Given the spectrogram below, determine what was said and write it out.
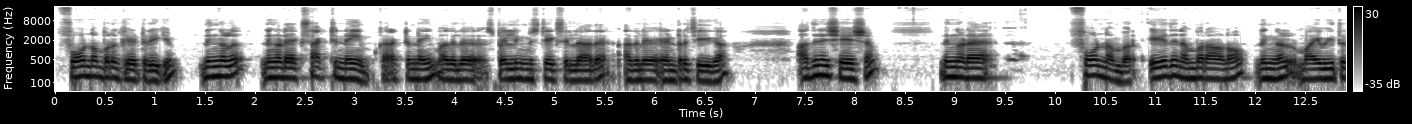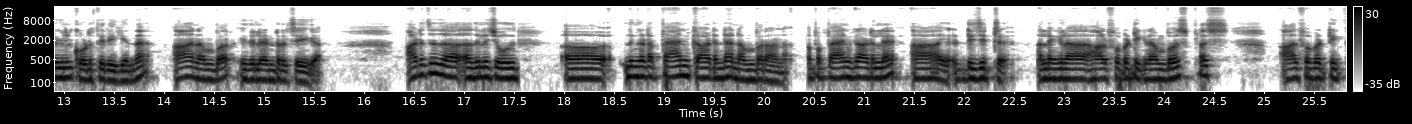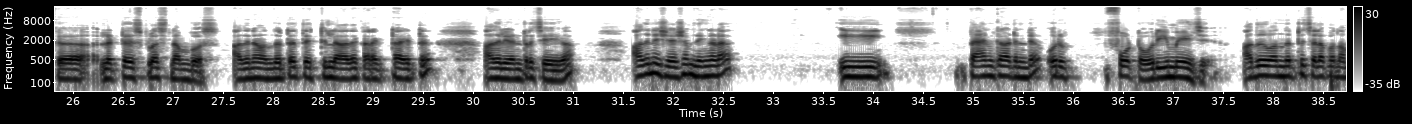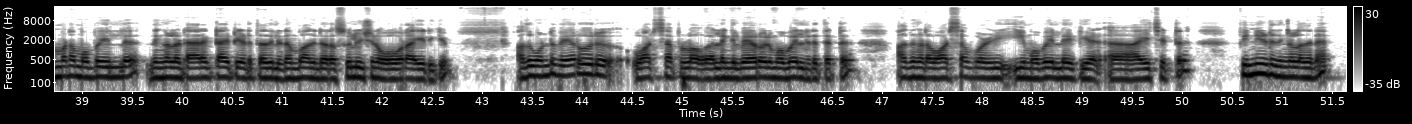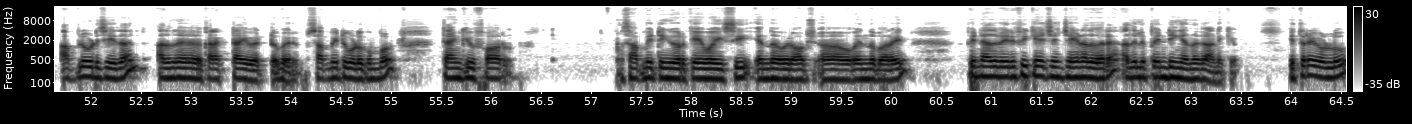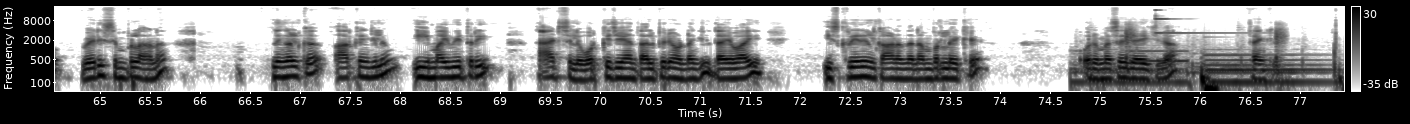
ഫോൺ നമ്പറും കേട്ടിരിക്കും. നിങ്ങൾ നിങ്ങളുടെ എക്സാക്റ്റ് നെയിം കറക്റ്റ് നെയിം അതിൽ സ്പെല്ലിംഗ് മിസ്റ്റേക്സ് ഇല്ലാതെ അതിൽ എന്റർ ചെയ്യുക. അതിനുശേഷം നിങ്ങളുടെ ഫോൺ നമ്പർ ഏത് നമ്പറാണോ നിങ്ങൾ മൈ വി ത്രീയിൽ കൊടുത്തിരിക്കുന്ന ആ നമ്പർ ഇതിൽ എന്റർ ചെയ്യുക. അടുത്തത് അതിൽ ചോദി നിങ്ങളുടെ പാൻ കാർഡിന്റെ നമ്പറാണ് അപ്പോൾ പാൻ കാർഡിലെ ആ ഡിജിറ്റ് അല്ലെങ്കിൽ alphabetic numbers plus alphabetic letters plus numbers അതിനെ വന്നിട്ട് തെറ്റില്ലാതെ കറക്റ്റായിട്ട് അതിൽ എന്റർ ചെയ്യുക. അതിനുശേഷം നിങ്ങളുടെ ഈ പാൻ കാർഡിന്റെ ഒരു ഫോട്ടോ ഒരു ഇമേജ് അത് വന്നിട്ട് ചിലപ്പോൾ നമ്മുടെ മൊബൈലിൽ നിങ്ങൾ ഡയറക്റ്റായിട്ട് എടുത്ത് അതിലിടുമ്പോൾ അതിന്റെ റെസൊല്യൂഷൻ ഓവറായിരിക്കും. അതുകൊണ്ട് വേറൊരു വാട്സാപ്പിലോ അല്ലെങ്കിൽ വേറൊരു മൊബൈൽ എടുത്തിട്ട് അത് നിങ്ങളുടെ വാട്സാപ്പ് വഴി ഈ മൊബൈലിലേക്ക് അയച്ചിട്ട് പിന്നീട് നിങ്ങളതിനെ അപ്ലോഡ് ചെയ്താൽ അതിന് കറക്റ്റായി വിട്ട് വരും. സബ്മിറ്റ് കൊടുക്കുമ്പോൾ thank you for submitting your K Y C എന്ന ഒരു ഓപ്ഷൻ എന്ന് പറയും. പിന്നെ അത് വെരിഫിക്കേഷൻ ചെയ്യണത് വരെ അതിൽ പെൻഡിങ് എന്ന് കാണിക്കും. ഇത്രയേ ഉള്ളൂ. വെരി സിമ്പിളാണ് നിങ്ങൾക്ക് ആർക്കെങ്കിലും ഈ മൈ വി ത്രീ ആഡ്സിൽ വർക്ക് ചെയ്യാൻ താല്പര്യമുണ്ടെങ്കിൽ ദയവായി ഈ സ്ക്രീനിൽ കാണുന്ന നമ്പറിലേക്ക് ഒരു മെസ്സേജ് അയയ്ക്കുക. Thank you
